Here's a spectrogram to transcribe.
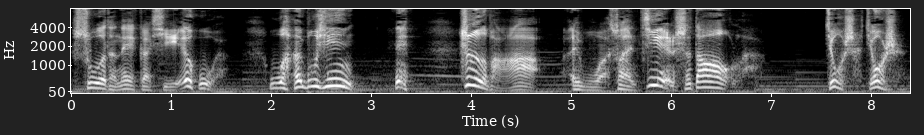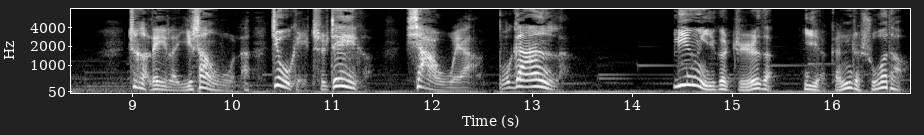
说的那个邪乎啊，我还不信。嘿，这把哎，我算见识到了。就是就是。”这累了一上午了，就给吃这个。下午呀，不干了。另一个侄子也跟着说道：“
